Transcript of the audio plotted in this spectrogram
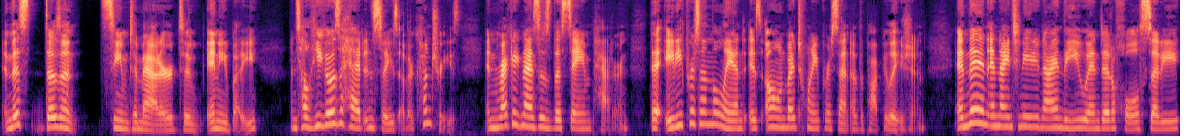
And this doesn't seem to matter to anybody until he goes ahead and studies other countries and recognizes the same pattern that 80% of the land is owned by 20% of the population. And then in 1989, the UN did a whole study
